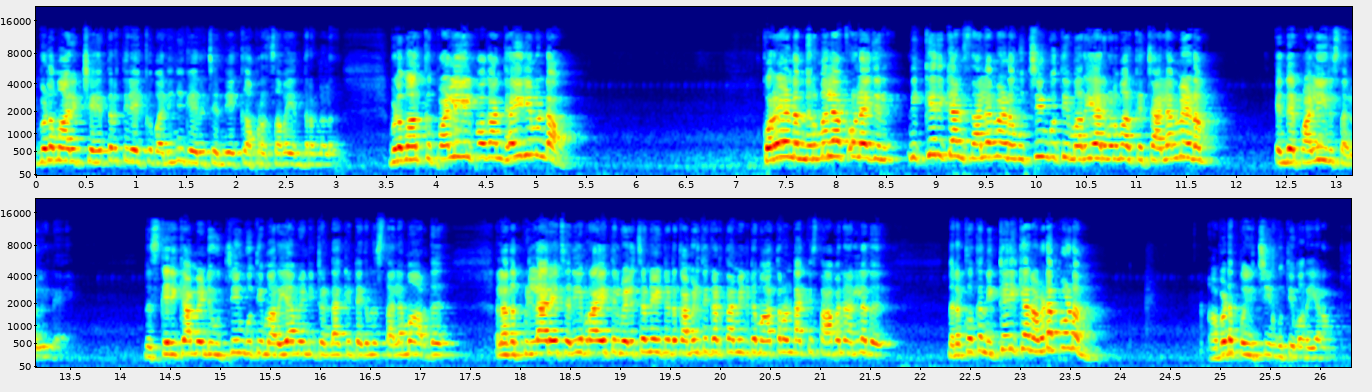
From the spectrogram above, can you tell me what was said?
ഇവളുമാർ ക്ഷേത്രത്തിലേക്ക് വലിഞ്ഞു കയറി ചെന്നേക്കുക പ്രസവ യന്ത്രങ്ങൾ ഇവളുമാർക്ക് പള്ളിയിൽ പോകാൻ ധൈര്യമുണ്ടോ? കുറെ എണ്ണം നിർമ്മല കോളേജിൽ നിക്കരിക്കാൻ സ്ഥലം വേണം ഉച്ചയും കുത്തി മറിയാൻ ഇവളുമാർക്ക് ചലം വേണം. എന്തേ പള്ളിയിൽ സ്ഥലമില്ലേ? നിസ്കരിക്കാൻ വേണ്ടി ഉച്ചയും കുത്തി മറിയാൻ വേണ്ടിയിട്ട് ഉണ്ടാക്കിയിട്ടേക്കുന്ന സ്ഥലമാ അത്. അല്ലാതെ പിള്ളേരെ ചെറിയ പ്രായത്തിൽ വെളിച്ചെണ്ണ ഇട്ടിട്ട് കമിഴ്ത്തി കിടത്താൻ വേണ്ടിയിട്ട് മാത്രം ഉണ്ടാക്കിയ സ്ഥാപനം അല്ലത്. നിനക്കൊക്കെ നിക്കരിക്കാൻ അവിടെ പോണം. അവിടെ പോയി ഉച്ചയും കുത്തി മറിയണം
